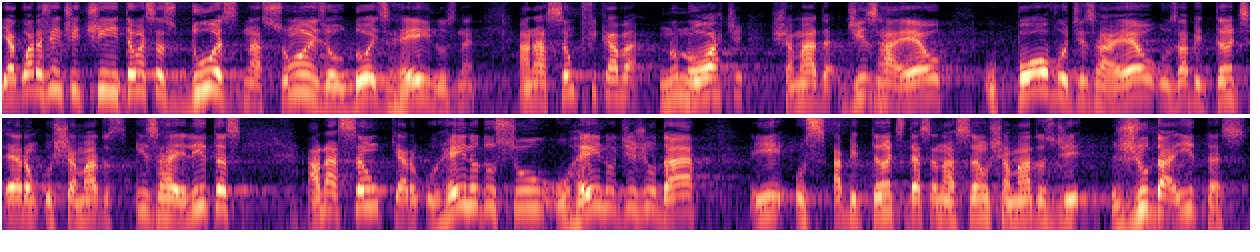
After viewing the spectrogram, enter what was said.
e agora a gente tinha então essas duas nações, ou dois reinos, né? a nação que ficava no norte, chamada de Israel, o povo de Israel, os habitantes eram os chamados israelitas, a nação, que era o reino do sul, o reino de Judá, e os habitantes dessa nação chamados de judaítas.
